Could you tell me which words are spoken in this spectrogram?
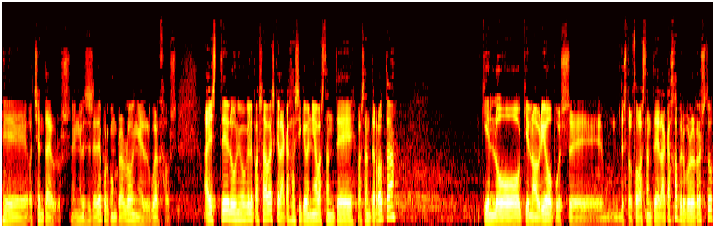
eh, 80 euros en el SSD por comprarlo en el warehouse. A este lo único que le pasaba es que la caja sí que venía bastante, bastante rota, quien lo, quien lo abrió pues eh, destrozó bastante la caja, pero por el resto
